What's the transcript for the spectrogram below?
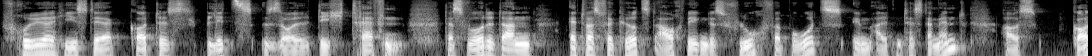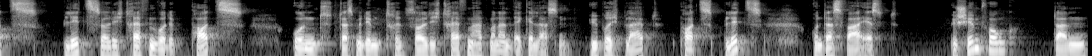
Früher hieß der Gottes Blitz soll dich treffen. Das wurde dann etwas verkürzt, auch wegen des Fluchverbots im Alten Testament. Aus Gottes Blitz soll dich treffen wurde Potz und das mit dem soll dich treffen hat man dann weggelassen. Übrig bleibt Potzblitz. Und das war erst Beschimpfung, dann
